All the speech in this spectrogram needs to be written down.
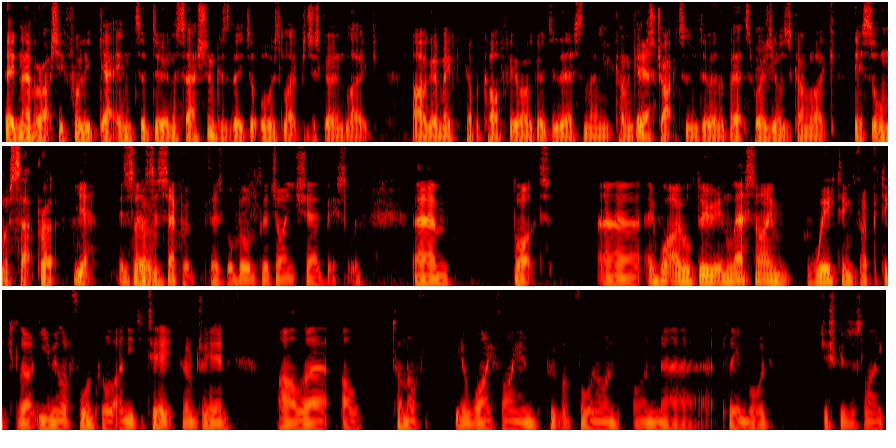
they'd never actually fully get into doing a session because they'd always like be just going like, oh, I'll go make a cup of coffee or I'll go do this, and then kind of get Yeah. distracted and do other bits. Whereas yours is kind of like it's almost separate. Yeah, it's, a, it's a separate physical build, it's a giant shed basically. Um, but uh, and what I will do, unless I'm waiting for a particular email or phone call that I need to take when I'm training, I'll uh, I'll turn off you know Wi-Fi and put my phone on on uh, plane mode, just because it's like,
